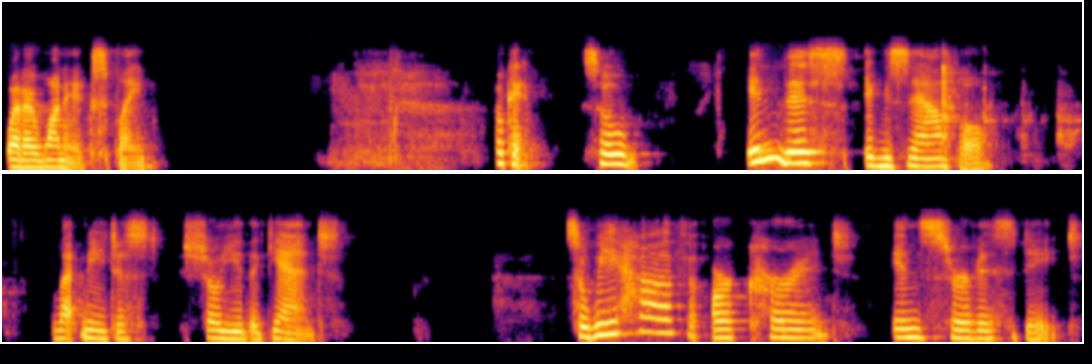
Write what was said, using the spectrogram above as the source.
what I want to explain. Okay, so in this example, let me just show you the Gantt. So we have our current in-service date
